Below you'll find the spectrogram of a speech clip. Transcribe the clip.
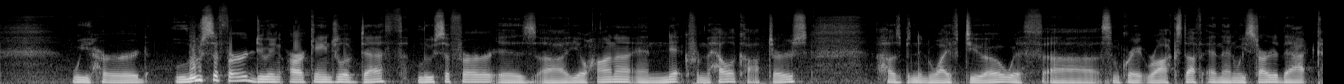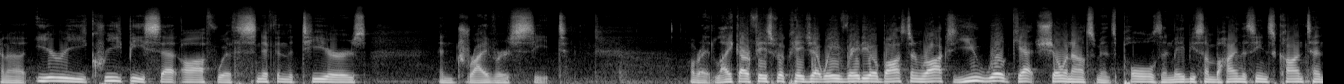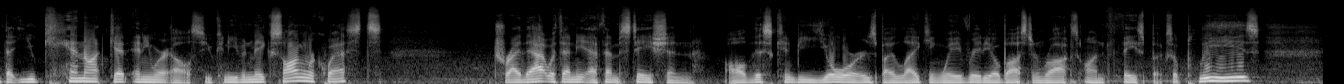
we heard Lucifer doing Archangel of Death. Lucifer is uh, Johanna and Nick from the Hellacopters, husband and wife duo with uh, some great rock stuff. And then we started that kind of eerie, creepy set off with Sniff 'n' the Tears and Driver's Seat. All right, like our Facebook page at Wave Radio Boston Rocks, you will get show announcements, polls, and maybe some behind the scenes content that you cannot get anywhere else. You can even make song requests. Try that with any FM station. All this can be yours by liking Wave Radio Boston Rocks on Facebook. So please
